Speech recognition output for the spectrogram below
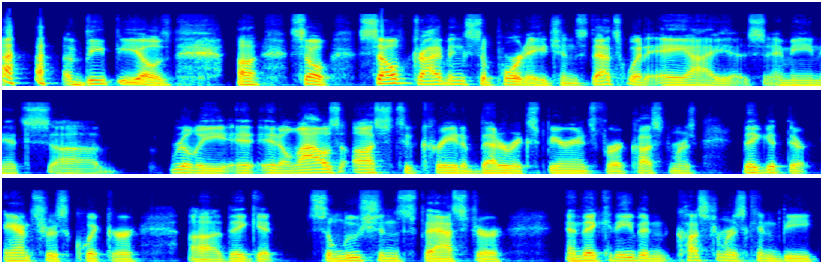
BPOs. Uh, so self-driving support agents. That's what AI is. I mean, it's uh, really it, it, allows us to create a better experience for our customers. They get their answers quicker. Uh, they get solutions faster, and they can even customers can be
